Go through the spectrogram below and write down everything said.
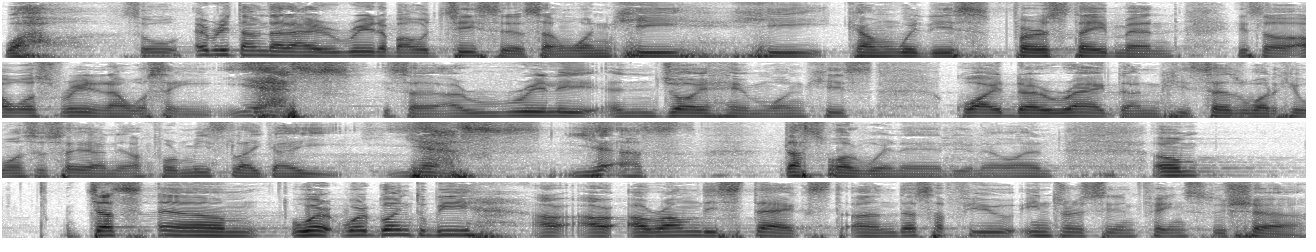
Wow. So every time that I read about Jesus and when he he come with this first statement, it's a, I was reading, I was saying yes. It's a, I really enjoy him when he's quite direct and he says what he wants to say, and, for me it's like I yes, yes, that's what we need, you know. And um, just um, we're we're going to be ar- ar- around this text, and there's a few interesting things to share.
